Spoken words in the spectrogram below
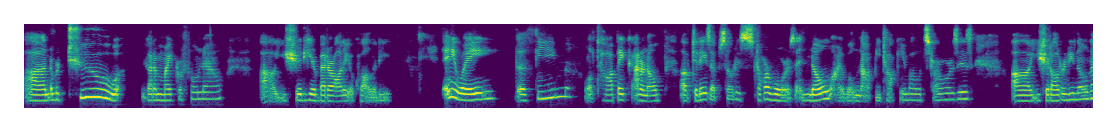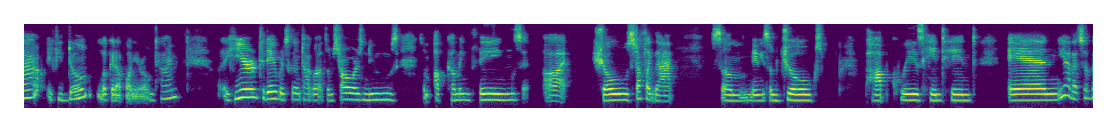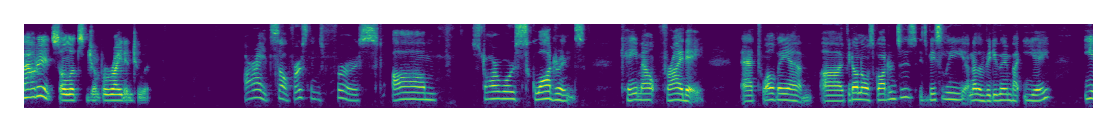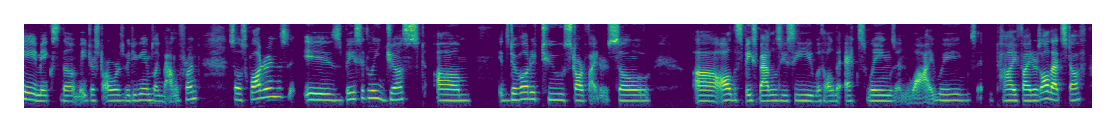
Uh, number two, we got a microphone now uh, you should hear better audio quality. Anyway, the theme, well, topic, I don't know, of today's episode is Star Wars. And no, I will not be talking about what Star Wars is. Uh, you should already know that. If you don't, look it up on your own time. Here today, we're just going to talk about some Star Wars news, some upcoming things, uh, shows, stuff like that. Some maybe some jokes, pop quiz, hint, hint, and yeah, that's about it. So let's jump right into it. All right, so first things first, um Star Wars Squadrons came out Friday at 12 a.m. Uh, if you don't know what Squadrons is, it's basically another video game by EA. EA makes the major Star Wars video games like Battlefront. So Squadrons is basically just um it's devoted to starfighters. So uh, all the space battles you see with all the X wings and Y wings and TIE fighters, all that stuff.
